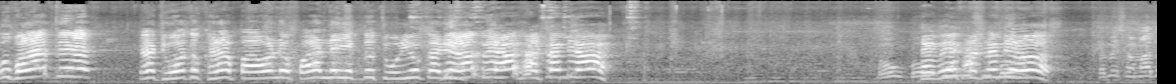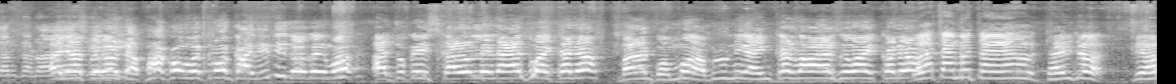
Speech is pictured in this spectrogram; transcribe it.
ઓ ભલા તે. તા જો તો ખરા પાવર નો પાર નહીં એક તો ચોરીઓ કરી. બેહો, બેહો, ખાટલા બેહો. બહુ બહુ તમે ખાટલા બેહો. તમે સમાધાન કરવા આજે પેલો ડફાકો વચમાં ગાલી દીધો તો એમાં. આ તો કઈ સ્કારો લઈને આવ્યો છો કર્યો મારા ગામમાં આબરૂ ની આઈન કરવા આવ્યો છો કર્યો હવે તમે થઈ જાઓ. બેહો,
